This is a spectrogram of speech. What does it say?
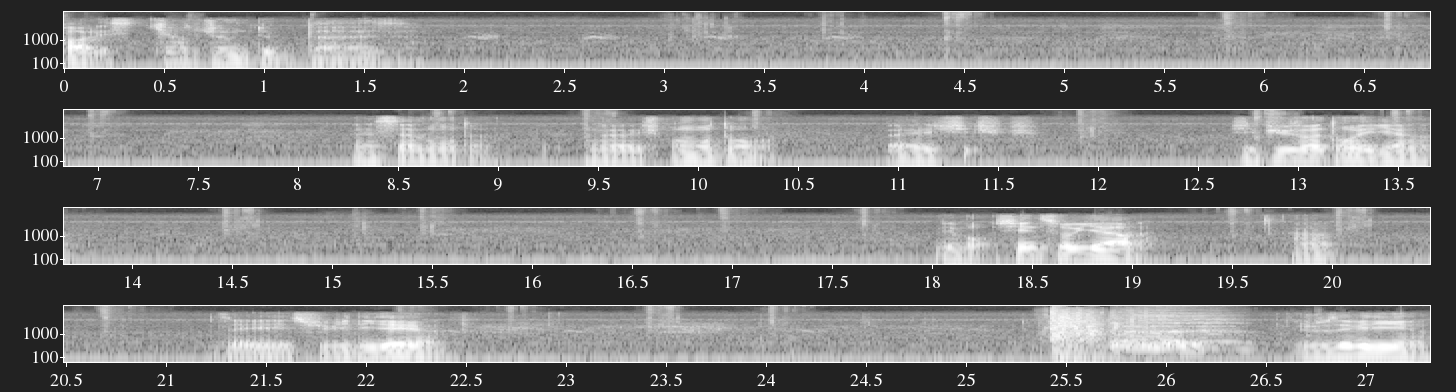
Oh, les scare jump de base. Là, ça monte. hein. Ouais, je prends mon temps. Ouais, j'ai plus 20 ans, les gars. hein. Mais bon, s'il y a une sauvegarde, hein, vous avez suivi l'idée. Je vous avais dit, hein.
